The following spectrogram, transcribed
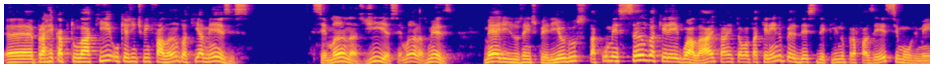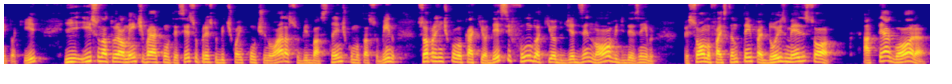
é, para recapitular aqui o que a gente vem falando aqui há meses, semanas, dias, semanas, meses, média de 200 períodos, está começando a querer igualar, tá? Então ela está querendo perder esse declínio para fazer esse movimento aqui. E isso naturalmente vai acontecer se o preço do Bitcoin continuar a subir bastante como está subindo. Só para a gente colocar aqui, ó, desse fundo aqui, ó, do dia 19 de dezembro. Pessoal, não faz tanto tempo, faz dois meses só. Até agora,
